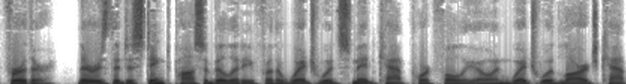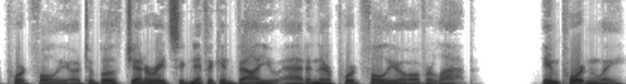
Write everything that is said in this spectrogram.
Further, there is the distinct possibility for the Wedgewood SMID cap portfolio and Wedgewood large cap portfolio to both generate significant value add in their portfolio overlap. Importantly,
